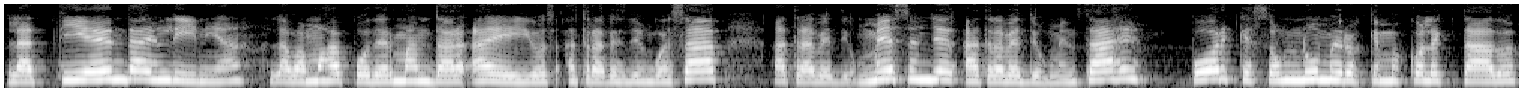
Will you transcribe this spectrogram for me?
la tienda en línea la vamos a poder mandar a ellos a través de un WhatsApp, a través de un Messenger, a través de un mensaje, porque son números que hemos colectado,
